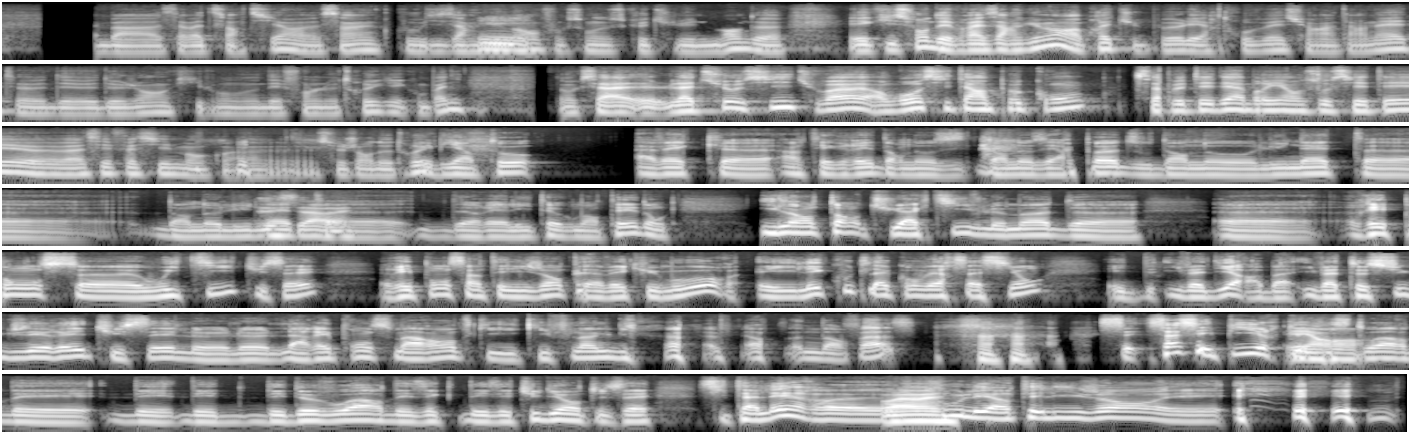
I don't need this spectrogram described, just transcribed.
bah, ça va te sortir 5 ou 10 arguments mmh. en fonction de ce que tu lui demandes et qui sont des vrais arguments. Après, tu peux les retrouver sur Internet de, gens qui vont défendre le truc et compagnie. Donc ça, là-dessus aussi, tu vois, en gros, si tu es un peu con, ça peut t'aider à briller en société assez facilement, quoi, ce genre de truc. Et bientôt, avec intégré dans nos, dans nos AirPods ou dans nos lunettes, dans nos lunettes de réalité augmentée. Donc, il entend, tu actives le mode euh, réponse euh, witty, tu sais, réponse intelligente et avec humour, et il écoute la conversation et il va dire, ah bah, il va te suggérer, tu sais, le, la réponse marrante qui, qui, flingue bien la personne d'en face. ça, c'est pire que l'histoire des, des, des, devoirs des, des, étudiants, tu sais. Si tu as l'air euh, cool et intelligent et,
